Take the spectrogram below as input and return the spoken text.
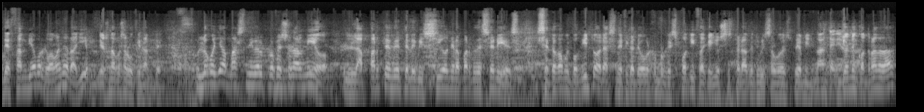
de Zambia porque va a venir allí, y es una cosa alucinante. Luego ya más a nivel profesional mío, la parte de televisión y la parte de series se toca muy poquito, era significativo por ejemplo que Spotify, que yo sí esperaba que tuviese algo de streaming, No yo no he nada. encontrado nada.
